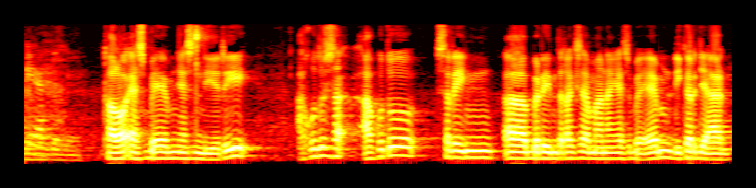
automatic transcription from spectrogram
Iya. Kalau SBM-nya sendiri, aku tuh aku tuh sering eh, berinteraksi sama anak SBM di kerjaan.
